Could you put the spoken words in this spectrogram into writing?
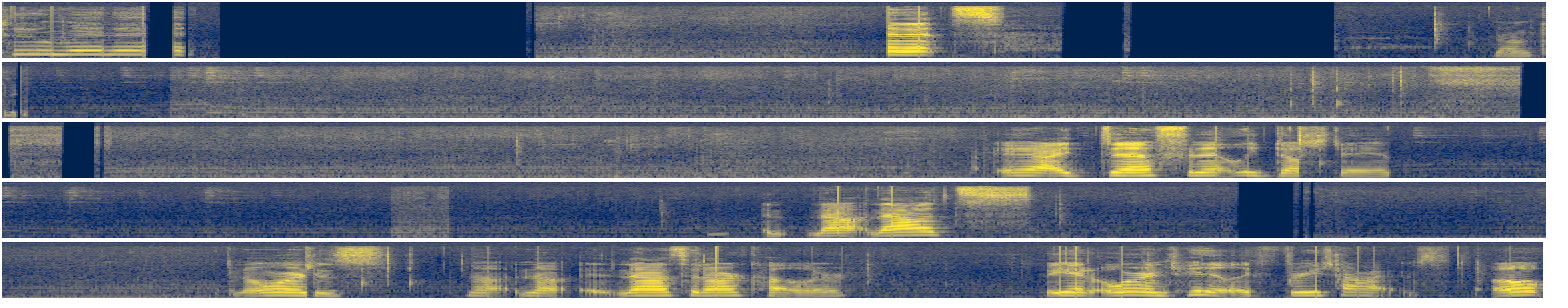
Two minutes. Minutes. No, I'm kidding. Yeah, I definitely don't stand. And now, now it's an orange is not no. Now it's in our color. We had orange hit it like three times. Oh,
